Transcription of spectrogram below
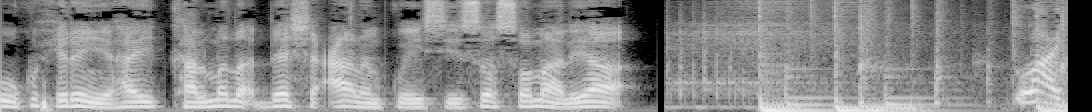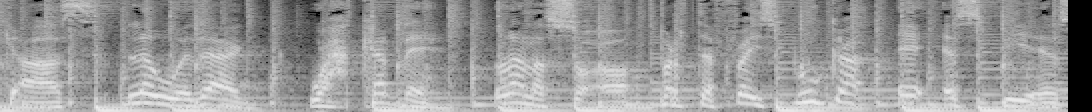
uu ku xidhan yahay kaalmada beesha caalamku ay siiso soomaaliya. Like aas la wadaag wax ka dheh lana soco barta facebooka ee sb s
